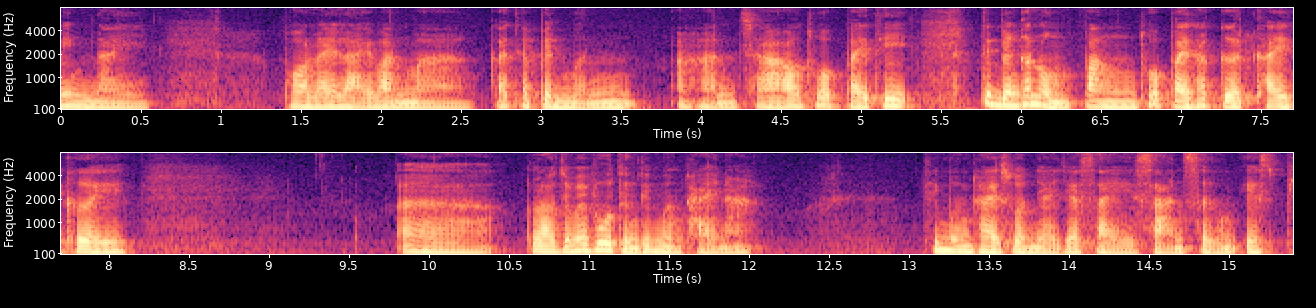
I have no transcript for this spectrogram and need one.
นิ่มใน พอหลาย ๆ วันมาก็จะเป็นเหมือน อาหารเช้าทั่วไปที่ที่เป็นขนมปังทั่วไปถ้าเกิดใครเคยเเราเราจะไม่พูดถึงที่เมืองไทยนะ ที่เมืองไทยส่วนใหญ่จะใส่สารเสริม SP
